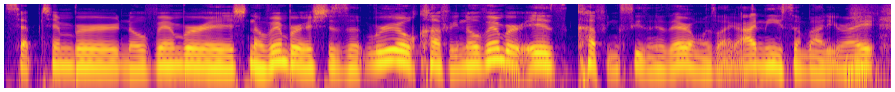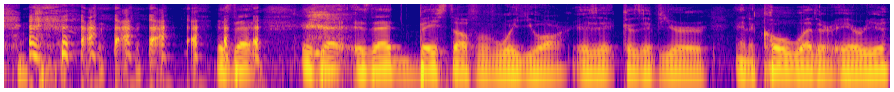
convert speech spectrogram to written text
September, November ish. November ish is a real cuffing. November is cuffing season because everyone's like, I need somebody, right? Is that is that is that based off of where you are? Is it because if you're in a cold weather area?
